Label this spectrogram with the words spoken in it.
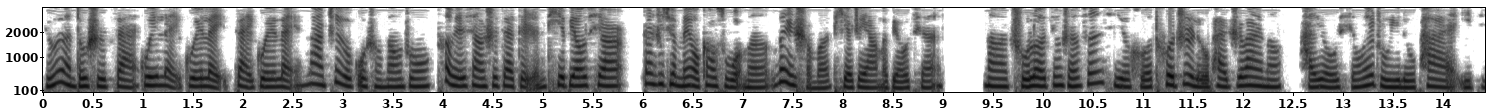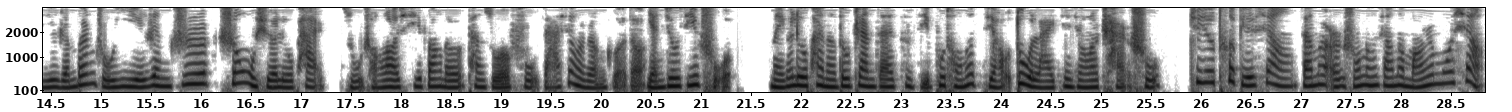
永远都是在归类、归类再归类，那这个过程当中特别像是在给人贴标签儿，但是却没有告诉我们为什么贴这样的标签。那除了精神分析和特质流派之外呢，还有行为主义流派以及人本主义、认知生物学流派组成了西方的探索复杂性人格的研究基础。每个流派呢，都站在自己不同的角度来进行了阐述，这就特别像咱们耳熟能详的盲人摸象。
